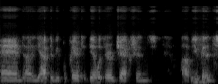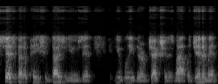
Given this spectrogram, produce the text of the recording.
and uh, you have to be prepared to deal with their objections um, you can insist that a patient does use it if you believe their objection is not legitimate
